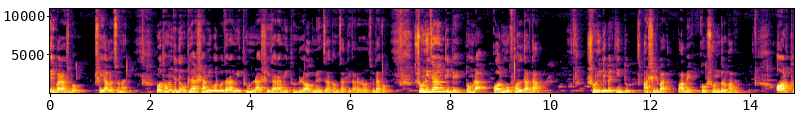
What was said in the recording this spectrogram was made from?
এইবার আসব সেই আলোচনায়। প্রথম যদি উঠে আসে, আমি বলব যারা মিথুন রাশি, যারা মিথুন লগ্নের জাতক জাতিকারা রয়েছে। দেখো, শনি জয়ন্তীতে তোমরা কর্মফলদাতা শনিদেবের কিন্তু আশীর্বাদ পাবে খুব সুন্দরভাবে। অর্থ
